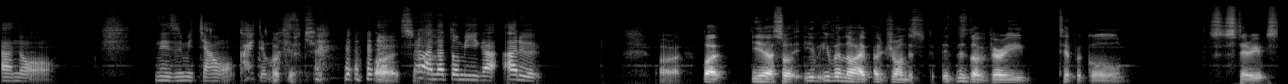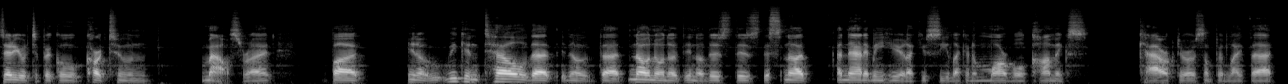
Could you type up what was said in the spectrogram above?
あのネズミちゃんを書いてます。 okay, okay. All right. そ So れはアナトミーがある all right. But yeah. So e- even though I've, I've drawn this, it- this is a very typical, stereo, stereotypical cartoon mouse, right? But you know, we can tell that you know that no, no, no. You know, there's there's this not anatomy here like you see like in a Marvel comics character or something like that.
